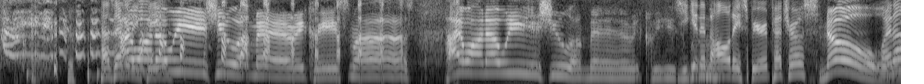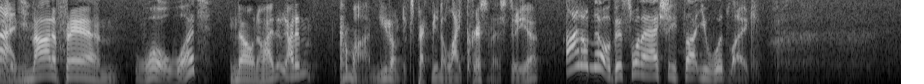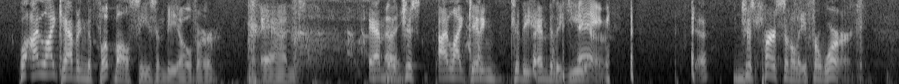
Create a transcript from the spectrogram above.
How's everything? I want to wish you a Merry Christmas. I want to wish you a Merry Christmas. You getting in the holiday spirit, Petros? No. Why not? I'm not a fan. Whoa, what? No, no, I, I didn't. Come on. You don't expect me to like Christmas, do you? I don't know. This one I actually thought you would like. Well, I like having the football season be over, and and the, just I like getting to the end of the year, Dang. Yeah. just personally for work.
